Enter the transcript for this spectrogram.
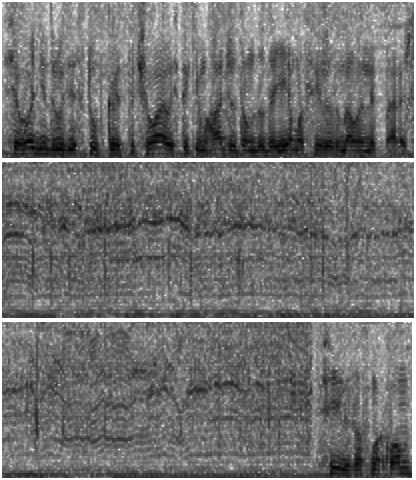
Сьогодні, друзі, ступка відпочиває. Ось таким гаджетом додаємо свіжозмелений перець. Сіль за смаком.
